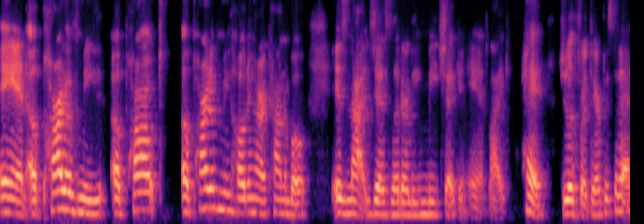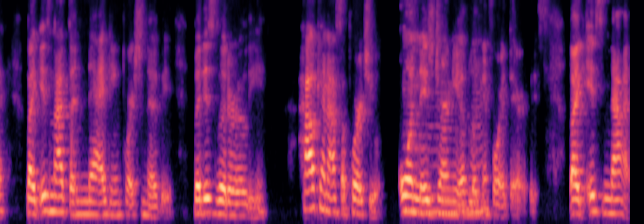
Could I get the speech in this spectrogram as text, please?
And a part of me, a part, a part of me holding her accountable is not just literally me checking in, like, hey, did you look for a therapist today? Like, it's not the nagging portion of it, but it's literally, how can I support you on this journey of looking mm-hmm. for a therapist? Like it's not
